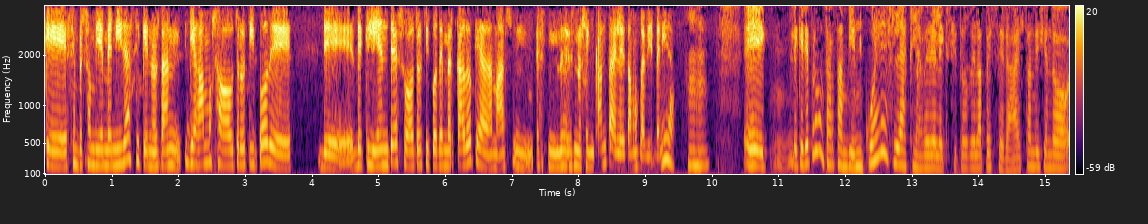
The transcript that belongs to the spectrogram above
que siempre son bienvenidas y que nos dan, llegamos a otro tipo de, de, clientes o a otro tipo de mercado que además mm, nos encanta y les damos la bienvenida. Eh, le quería preguntar también, ¿cuál es la clave del éxito de la pecera? Están diciendo,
